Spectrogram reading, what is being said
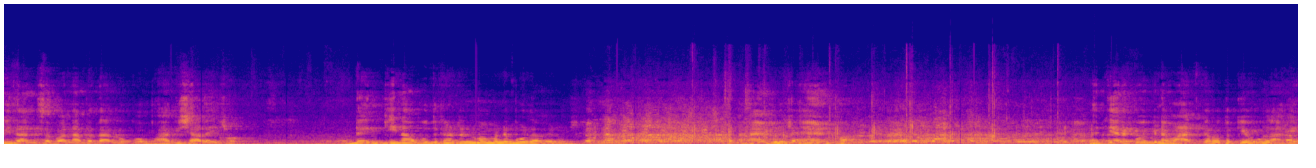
વિધાનસભાના બધા લોકો ભાગશાળી છો. ડંકીના ઉદ્ઘાટનમાં મને બોલાવેલું છે. તમે સાંભળ્યું છે હેન્ડપંપ અત્યારે કોઈકને વાત કરો તો કેવું લાગે?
